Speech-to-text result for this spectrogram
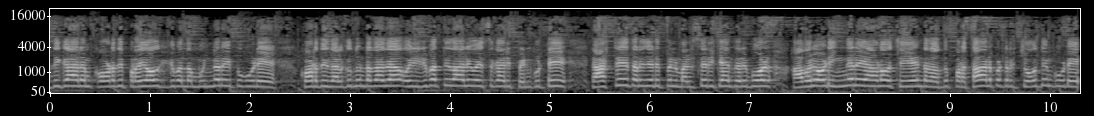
അധികാരം കോടതി പ്രയോഗിക്കുമെന്ന മുന്നറിയിപ്പ് കൂടി കോടതി നൽകുന്നുണ്ട്. അതായത് ഒരു ഇരുപത്തിനാല് വയസ്സുകാരി പെൺകുട്ടി രാഷ്ട്രീയ തെരഞ്ഞെടുപ്പിൽ മത്സരിക്കാൻ വരുമ്പോൾ അവരോട് ഇങ്ങനെയാണോ ചെയ്യേണ്ടത്? അത് പ്രധാനപ്പെട്ട ഒരു ചോദ്യം കൂടി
